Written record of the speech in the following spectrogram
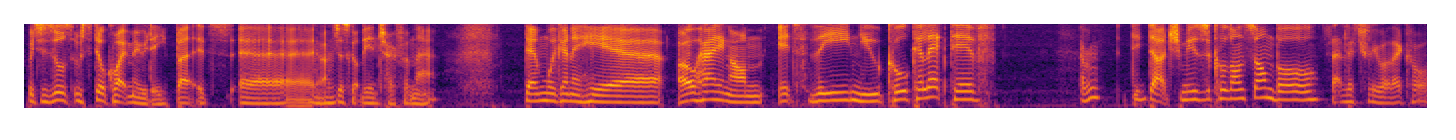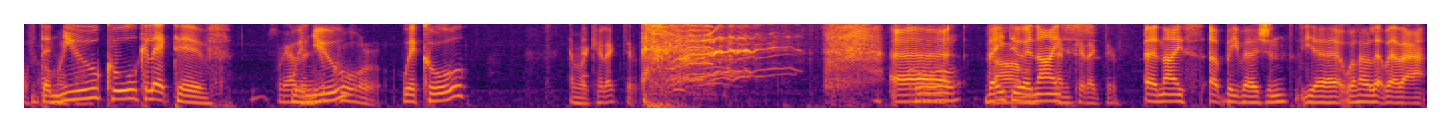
which is also still quite moody, but it's uh, I've just got the intro from that. Then we're going to hear, oh, hang on, it's the New Cool Collective, Um, the Dutch musical ensemble, is that literally what they're called? the Oh New Cool Collective. We are we're the new new. cool We're cool. and we're collective. Uh, Cool, they do a nice collective. a nice upbeat version. Yeah, we'll have a little bit of that.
